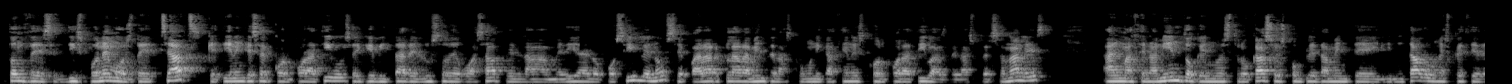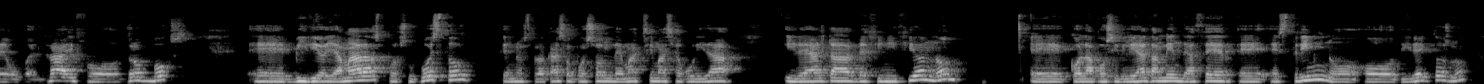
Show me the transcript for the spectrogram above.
Entonces, disponemos de chats que tienen que ser corporativos, hay que evitar el uso de WhatsApp en la medida de lo posible, ¿no? Separar claramente las comunicaciones corporativas de las personales, almacenamiento que en nuestro caso es completamente ilimitado, una especie de Google Drive o Dropbox, eh, videollamadas, por supuesto, que en nuestro caso pues son de máxima seguridad y de alta definición, ¿no? Eh, con la posibilidad también de hacer eh, streaming o, o directos, ¿no?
